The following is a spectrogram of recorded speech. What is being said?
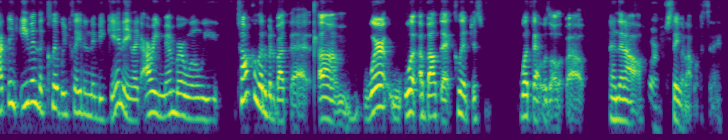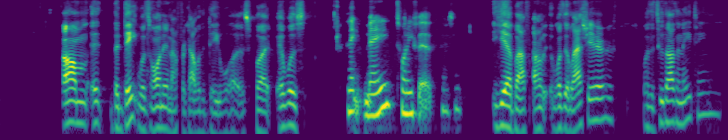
I think even the clip we played in the beginning, like I remember when we talk a little bit about that. Um, where what about that clip, just what that was all about, and then I'll sure. say what I want to say. Um, it, the date was on it, and I forgot what the date was, but it was. I think May twenty fifth Yeah, but I, I, was it last year? Was it 2018?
